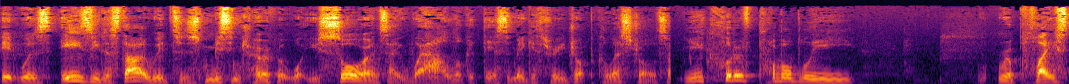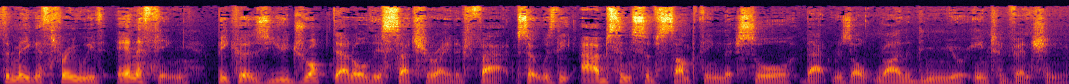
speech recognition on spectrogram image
it was easy to start with to just misinterpret what you saw and say, wow, look at this, omega 3 dropped cholesterol. So you could have probably replaced omega 3 with anything because you dropped out all this saturated fat. So it was the absence of something that saw that result rather than your intervention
